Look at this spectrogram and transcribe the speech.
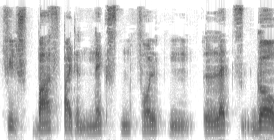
viel Spaß bei den nächsten Folgen. Let's go!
